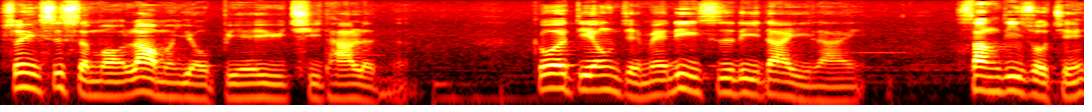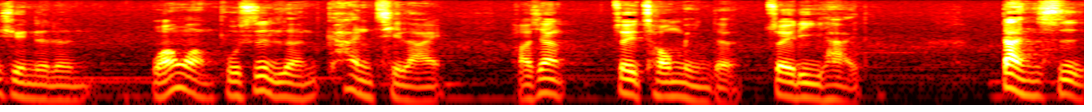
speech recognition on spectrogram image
所以是什么让我们有别于其他人呢？各位弟兄姐妹，历世历代以来，上帝所拣选的人，往往不是人看起来好像最聪明的、最厉害的。但是，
